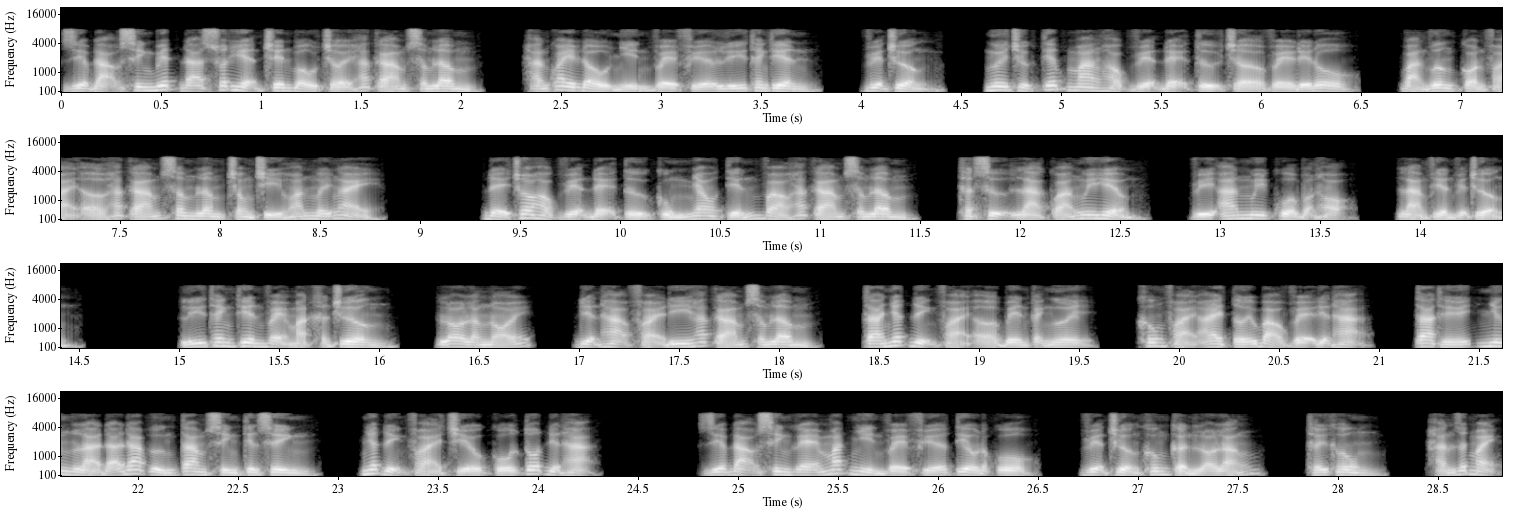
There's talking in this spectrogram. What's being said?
diệp đạo sinh biết đã xuất hiện trên bầu trời hắc ám xâm lâm, hắn quay đầu nhìn về phía lý thanh thiên, viện trưởng, ngươi trực tiếp mang học viện đệ tử trở về đế đô, bản vương còn phải ở hắc ám xâm lâm trong chỉ hoãn mấy ngày. Để cho học viện đệ tử cùng nhau tiến vào hắc ám xâm lâm, thật sự là quá nguy hiểm, vì an nguy của bọn họ, làm phiền viện trưởng. Lý thanh thiên vẻ mặt khẩn trương, lo lắng nói, điện hạ phải đi hắc ám xâm lâm, ta nhất định phải ở bên cạnh ngươi, không phải ai tới bảo vệ điện hạ, ta thế nhưng là đã đáp ứng tam sinh tiên sinh, nhất định phải chiếu cố tốt điện hạ. Diệp đạo sinh ghé mắt nhìn về phía tiêu độc cô, viện trưởng không cần lo lắng, thấy không, hắn rất mạnh.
